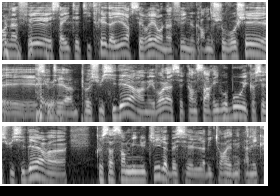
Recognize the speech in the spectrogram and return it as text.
on a fait, et ça a été titré d'ailleurs, c'est vrai, on a fait une grande chevauchée et c'était un peu suicidaire. Mais voilà, c'est quand ça arrive au bout et que c'est suicidaire, euh, que ça semble inutile, ben c'est la victoire en est que,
